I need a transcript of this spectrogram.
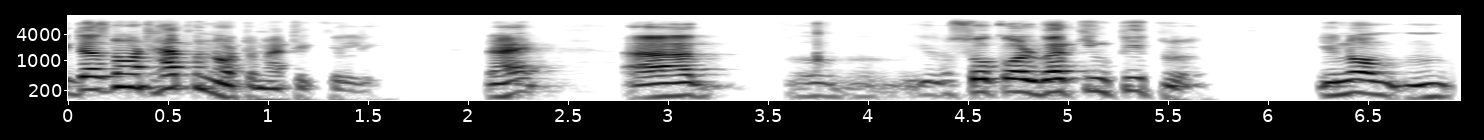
it does not happen automatically, right? uh, so-called working people. You know,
